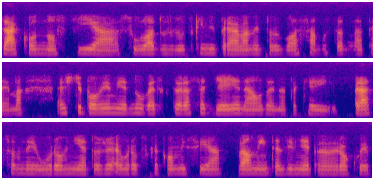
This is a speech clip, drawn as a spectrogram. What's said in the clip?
zákonnosti a súladu s ľudskými právami, to by bola samostatná téma. A ešte poviem jednu vec, ktorá sa deje naozaj na takej pracovnej úrovni, a to, že Európska komisia veľmi intenzívne e, rokuje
